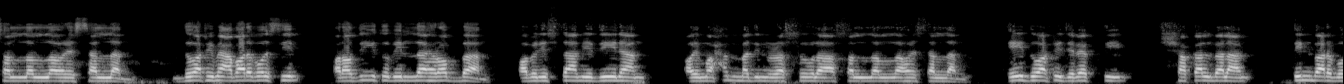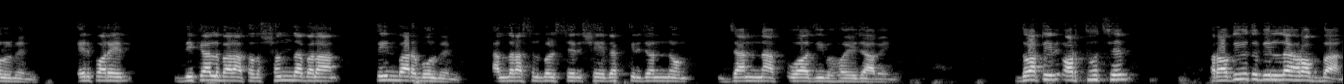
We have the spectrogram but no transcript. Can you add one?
সাল্লাহ সাল্লাম। দোয়াটি আমি আবার বলছি, রদিতু বিল্লাহ রব্বান, অবিল ইসলামী দিনাম, অবি মোহাম্মদিন রসুলা সাল্লাহ সাল্লাম। এই দোয়াটি যে ব্যক্তি সকালবেলা তিনবার বলবেন, এরপরে বিকালবেলা তথা সন্ধ্যাবেলা তিনবার বলবেন, আল্লাহ রাসুল বলছেন, সেই ব্যক্তির জন্য জান্নাত ওয়াজিব হয়ে যাবেন দোয়াটির অর্থ হচ্ছে রদিয়ত রব্বান,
